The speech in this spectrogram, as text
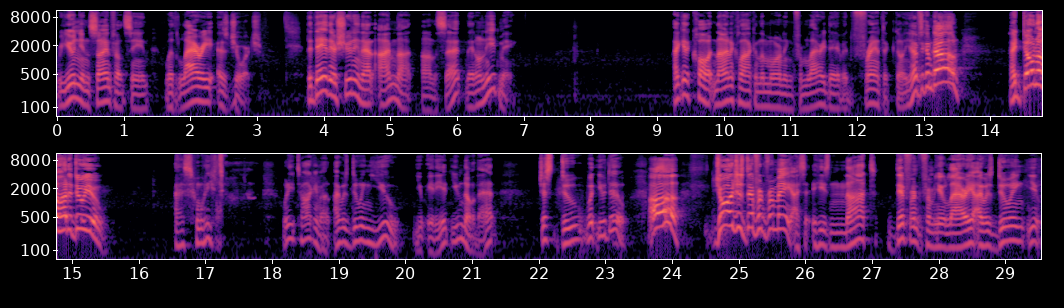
reunion Seinfeld scene with Larry as George. The day they're shooting that, I'm not on the set. They don't need me. I get a call at nine o'clock in the morning from Larry David, frantic, going, "You have to come down. I don't know how to do you." I said, "What are you, ta- what are you talking about? I was doing you, you idiot. You know that. Just do what you do." Ah, George is different from me. I said, "He's not different from you, Larry. I was doing you.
